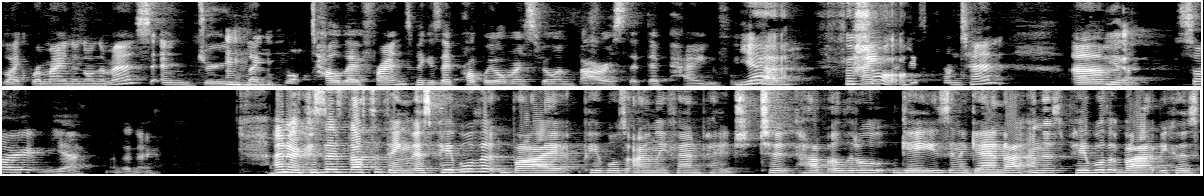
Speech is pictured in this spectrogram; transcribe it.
like remain anonymous and do like Mhm. not tell their friends because they probably almost feel embarrassed that they're paying for Yeah, for sure. this content. Um Yeah. so yeah, I don't know. I know because there's that's the thing. There's people that buy people's only fan page to have a little geese in a gander, and there's people that buy it because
